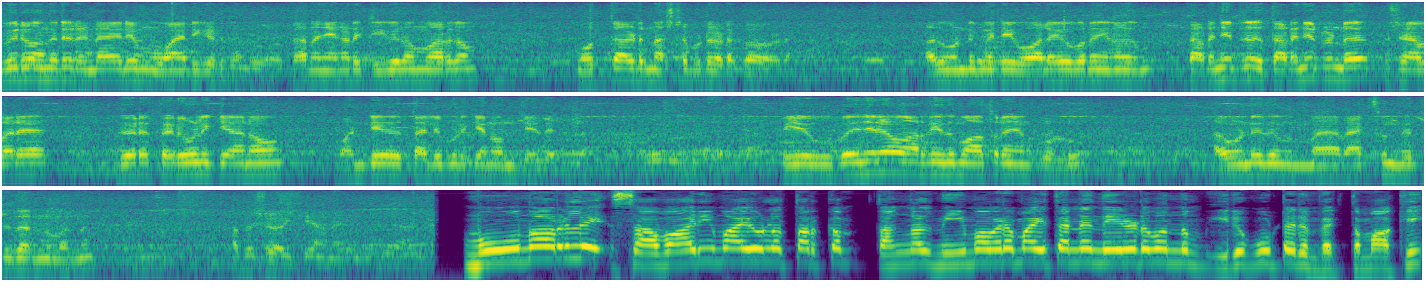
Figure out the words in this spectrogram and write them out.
ഇവർ വന്നിട്ട് രണ്ടായിരം മൂവായിരം എടുത്തുകൊണ്ട് പോകും. കാരണം ഞങ്ങളുടെ ജീവിതമാർഗം മൊത്തമായിട്ട് നഷ്ടപ്പെട്ട് കിടക്കുക അവിടെ. അതുകൊണ്ട് മറ്റേ ഓല ഊബർ ഞങ്ങൾ തടഞ്ഞിട്ട് തടഞ്ഞിട്ടുണ്ട്. പക്ഷേ അവരെ ഇതുവരെ തെറി വിളിക്കാനോ വണ്ടി തല്ലി പിടിക്കാനോ ഒന്നും ചെയ്തിട്ടില്ല. ഈ ഉപജീവന മാർഗം ഇത് മാത്രമേ ഞങ്ങൾക്കുള്ളൂ. അതുകൊണ്ട് ഇത് മാക്സിമം നിർത്തി തരണമെന്ന് അപേക്ഷിക്കുകയാണ് മൂന്നാറിലെ സവാരിയുമായുള്ള തർക്കം തങ്ങൾ നിയമപരമായി തന്നെ നേരിടുമെന്നും ഇരുകൂട്ടരും വ്യക്തമാക്കി.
